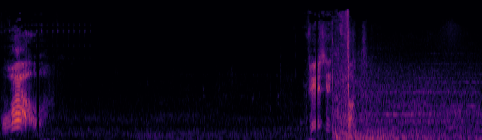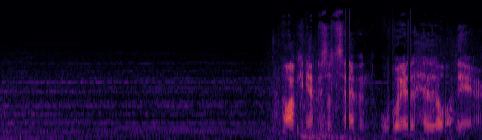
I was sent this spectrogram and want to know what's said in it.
Wow. Visit what? Okay, episode 7. Well, hello there.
